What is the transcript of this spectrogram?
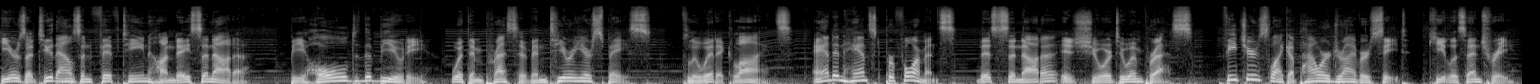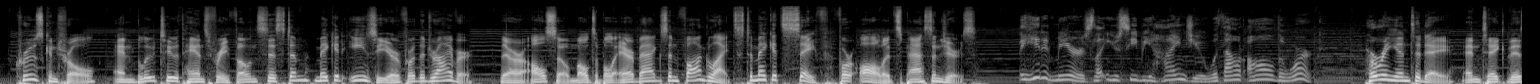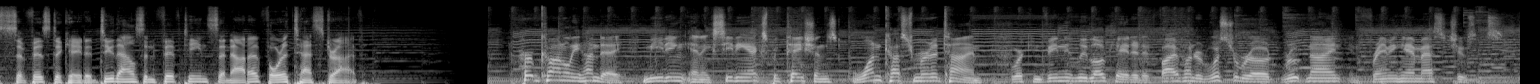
Here's a 2015 Hyundai Sonata. Behold the beauty with impressive interior space, fluidic lines, and enhanced performance. This Sonata is sure to impress. Features like a power driver seat, keyless entry, cruise control, and Bluetooth hands-free phone system make it easier for the driver. There are also multiple airbags and fog lights to make it safe for all its passengers. The heated mirrors let you see behind you without all the work. Hurry in today and take this sophisticated 2015 Sonata for a test drive. Herb Connolly Hyundai, meeting and exceeding expectations one customer at a time. We're conveniently located at 500 Worcester Road, Route 9 in Framingham, Massachusetts.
